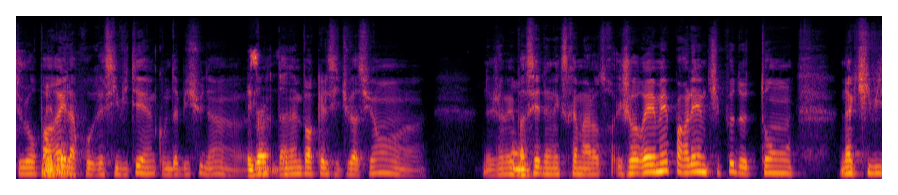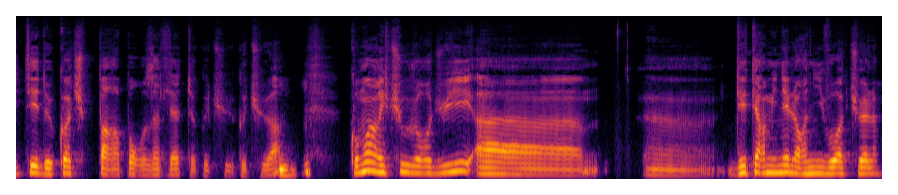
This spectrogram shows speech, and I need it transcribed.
Toujours pareil, la progressivité, hein, comme d'habitude, hein, dans n'importe quelle situation. Euh, ne jamais passer d'un extrême à l'autre. J'aurais aimé parler un petit peu de ton activité de coach par rapport aux athlètes que tu que tu as. Mhm. Comment arrives-tu aujourd'hui à euh, déterminer leur niveau actuel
